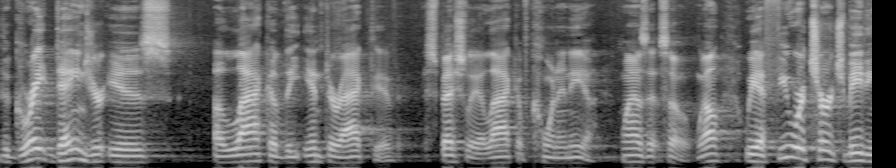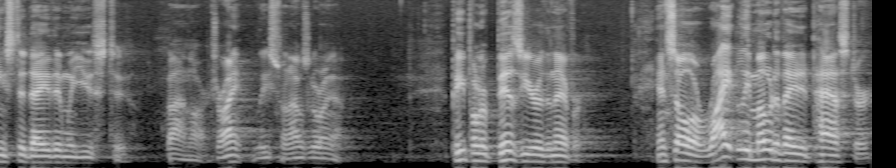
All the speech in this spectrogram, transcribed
the great danger is a lack of the interactive, especially a lack of koinonia. Why is that so? Well, we have fewer church meetings today than we used to, by and large, right? At least when I was growing up. People are busier than ever. And so, a rightly motivated pastor,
